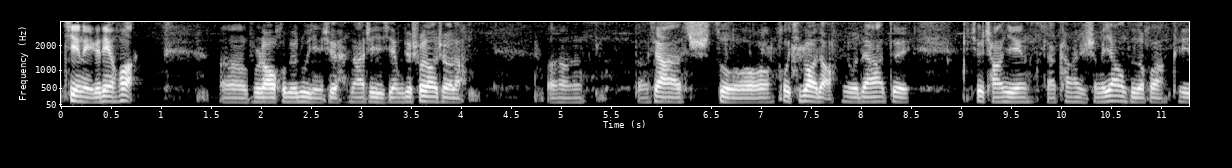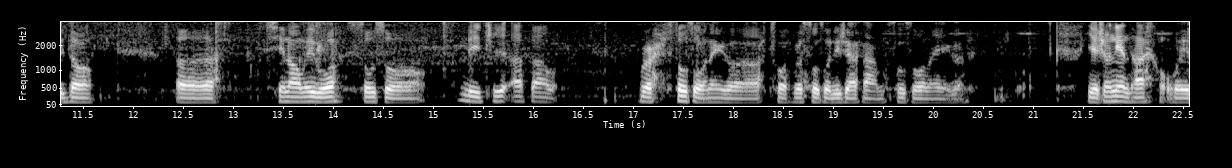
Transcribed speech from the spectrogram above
进了一个电话，嗯，不知道会不会录进去。那这期节目就说到这了，嗯。等下做后期报道。如果大家对这个场景想看看是什么样子的话，可以到呃新浪微博搜索荔枝 FM，不是搜索那个错，不是搜索荔枝 FM，搜索那个野生电台。我会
